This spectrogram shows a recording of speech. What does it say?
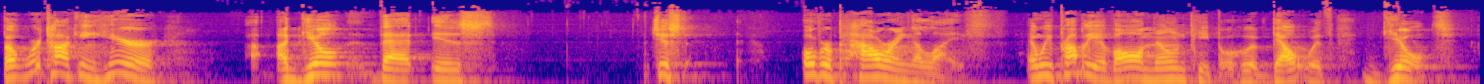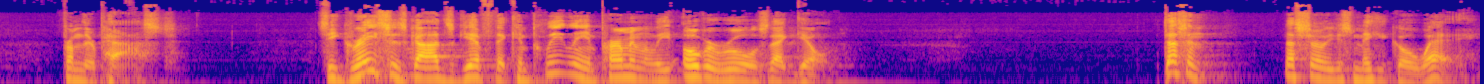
But we're talking here a guilt that is just overpowering a life. And we probably have all known people who have dealt with guilt from their past. See, grace is God's gift that completely and permanently overrules that guilt. It doesn't necessarily just make it go away.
